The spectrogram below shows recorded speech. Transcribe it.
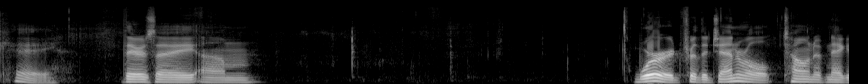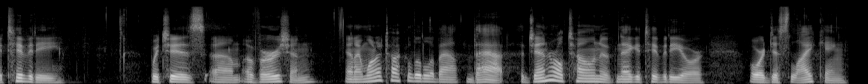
Okay, there's a um, word for the general tone of negativity which is um, aversion. And I want to talk a little about that. A general tone of negativity or, or disliking,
